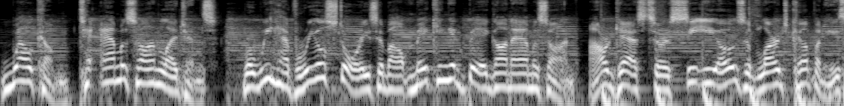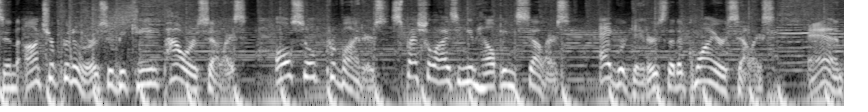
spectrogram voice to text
Welcome to Amazon Legends, where we have real stories about making it big on Amazon. Our guests are CEOs of large companies and entrepreneurs who became power sellers, also providers specializing in helping sellers, aggregators that acquire sellers, and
